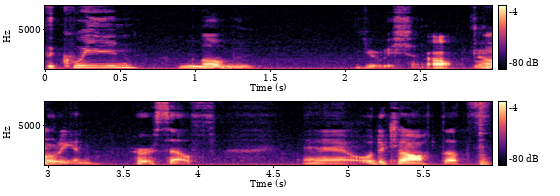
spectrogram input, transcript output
the Queen Mm. of Eurovision. Ja. Loreen herself. Eh, och det är klart att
